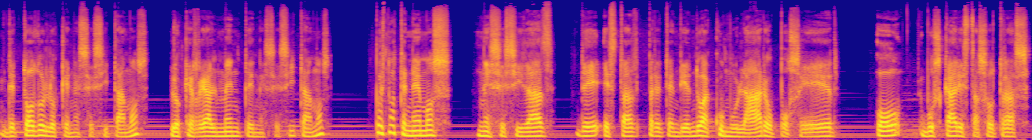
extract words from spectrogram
de todo lo que necesitamos, lo que realmente necesitamos, pues no tenemos necesidad de estar pretendiendo acumular o poseer o buscar estas otras,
